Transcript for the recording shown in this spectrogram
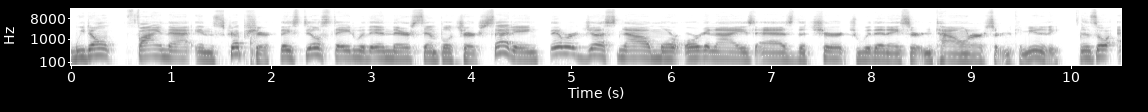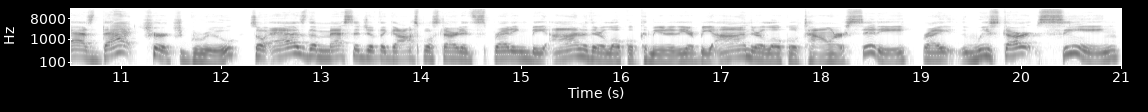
We don't find that in scripture. They still stayed within their simple church setting. They were just now more organized as the church within a certain town or certain community. And so, as that church grew, so as the message of the gospel started spreading beyond their local community or beyond their local town or city, right, we start seeing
